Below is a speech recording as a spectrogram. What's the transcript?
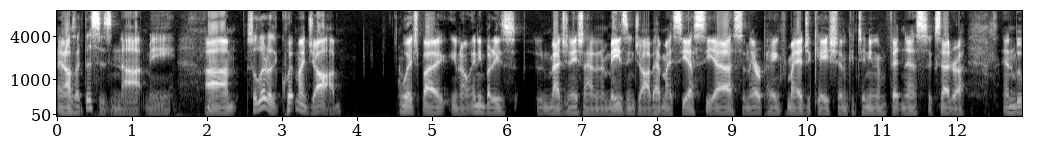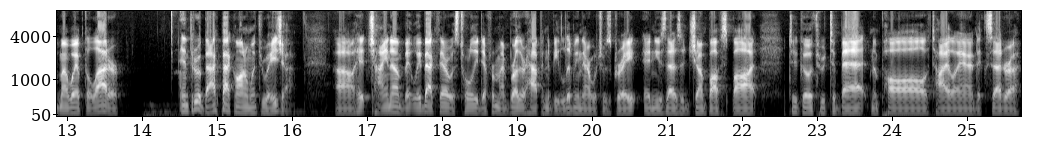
And I was like, this is not me. Um, so literally quit my job, which by, you know, anybody's imagination, I had an amazing job. I had my CSCS and they were paying for my education, continuing fitness, etc., and moved my way up the ladder and threw a backpack on and went through Asia. Uh, hit China, but way back there it was totally different. My brother happened to be living there, which was great, and used that as a jump off spot to go through Tibet, Nepal, Thailand, etc.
